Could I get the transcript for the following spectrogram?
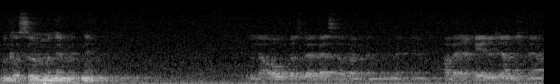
Und was soll man denn mitnehmen? Ich glaube, das wäre besser, wenn wir ihn mitnehmen. Aber er redet ja nicht mehr.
